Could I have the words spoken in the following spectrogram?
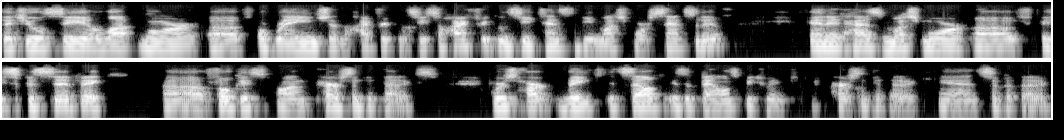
that you'll see a lot more of a range in the high frequency. So high frequency tends to be much more sensitive and it has much more of a specific uh, focus on parasympathetics, whereas heart rate itself is a balance between parasympathetic and sympathetic.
